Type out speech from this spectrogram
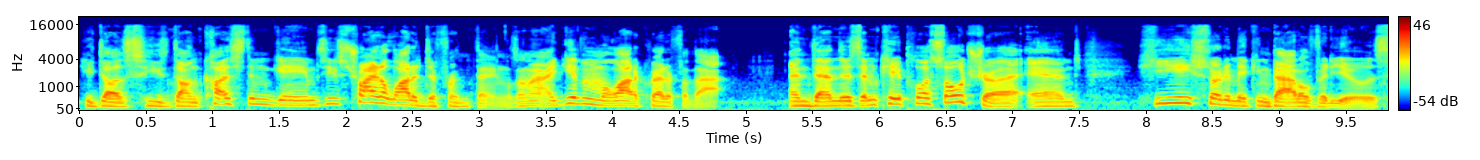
He does. He's done custom games. He's tried a lot of different things, and I, I give him a lot of credit for that. And then there's MK Plus Ultra, and he started making battle videos.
